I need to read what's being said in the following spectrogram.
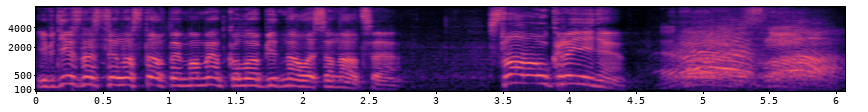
І в дійсності настав той момент, коли об'єдналася нація. Слава Україні! Слава!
